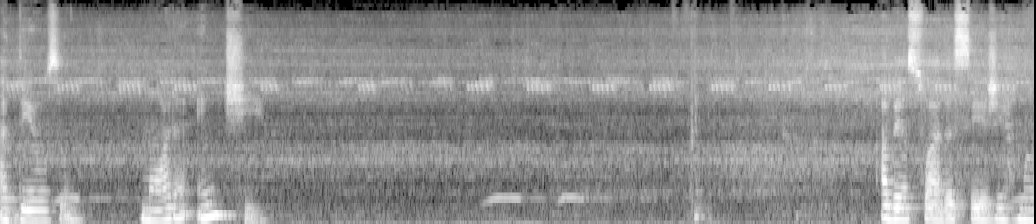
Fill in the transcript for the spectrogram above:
A deusa mora em ti. Abençoada seja, irmã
